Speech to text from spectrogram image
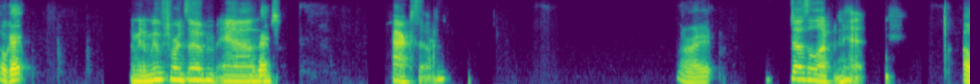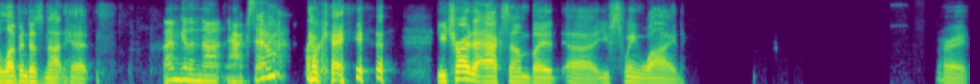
Okay. I'm gonna move towards him and Okay. Axe him. All right. Does 11 hit? 11 does not hit. I'm gonna not axe him. Okay. you try to axe him, but uh, you swing wide. All right.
